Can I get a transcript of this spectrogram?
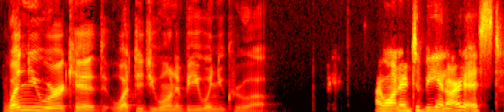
When you were a kid, what did you want to be when you grew up? I wanted to be an artist.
